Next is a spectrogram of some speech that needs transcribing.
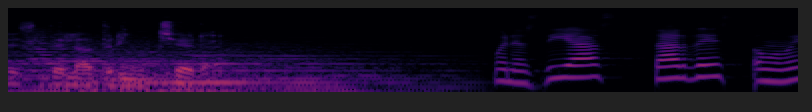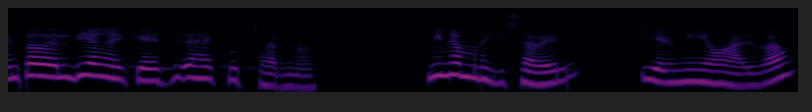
Desde la trinchera. Buenos días, tardes o momento del día en el que decidas escucharnos. Mi nombre es Isabel. Y el mío, Alba.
